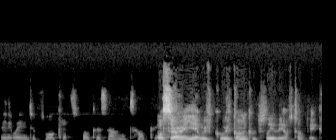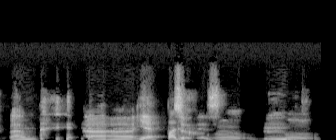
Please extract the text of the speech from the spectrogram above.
We need, we need to focus focus on the topic. Oh, sorry. Yeah, we've we've gone completely off topic. Um, uh, yeah. but so mm, mm, mm,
